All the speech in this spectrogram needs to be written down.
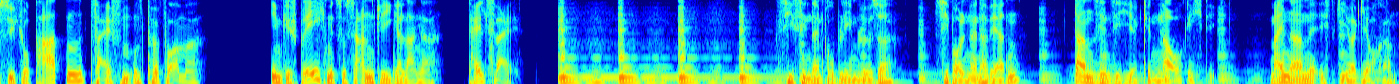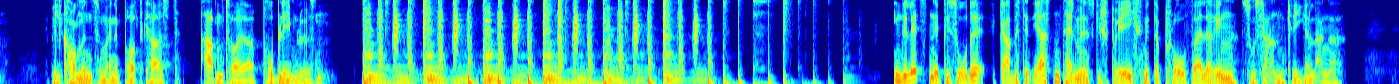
Psychopathen, Pfeifen und Performer. Im Gespräch mit Susanne Krieger-Langer. Teil 2. Sie sind ein Problemlöser? Sie wollen einer werden? Dann sind Sie hier genau richtig. Mein Name ist Georg Jocham. Willkommen zu meinem Podcast Abenteuer Problemlösen. In der letzten Episode gab es den ersten Teil meines Gesprächs mit der Profilerin Susanne Krieger-Langer.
